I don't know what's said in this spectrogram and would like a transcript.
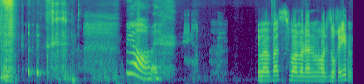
Ja, Über was wollen wir dann heute so reden?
